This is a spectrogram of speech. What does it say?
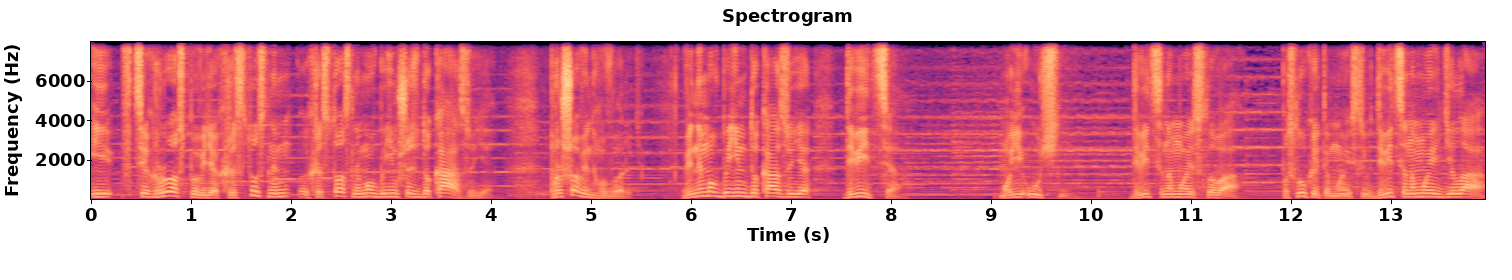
І в цих розповідях Христос, не- Христос немов би їм щось доказує. Про що Він говорить? Він немов би їм доказує: дивіться, мої учні, дивіться на мої слова, послухайте мої слів, дивіться на мої діла,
